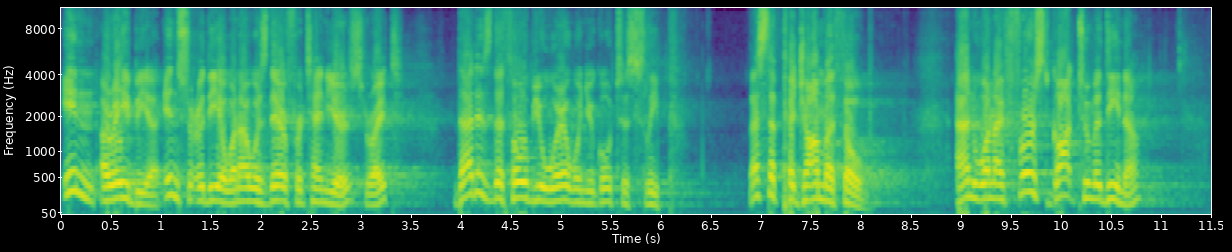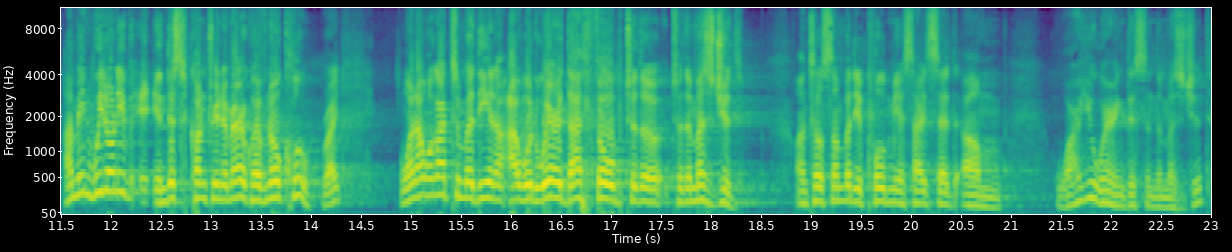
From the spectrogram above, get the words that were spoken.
In Arabia, in Saudi, when I was there for 10 years, right? That is the thobe you wear when you go to sleep. That's the pajama thobe. And when I first got to Medina, I mean, we don't even, in this country in America, we have no clue, right? When I got to Medina, I would wear that thobe to the, to the masjid until somebody pulled me aside said, um, Why are you wearing this in the masjid?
